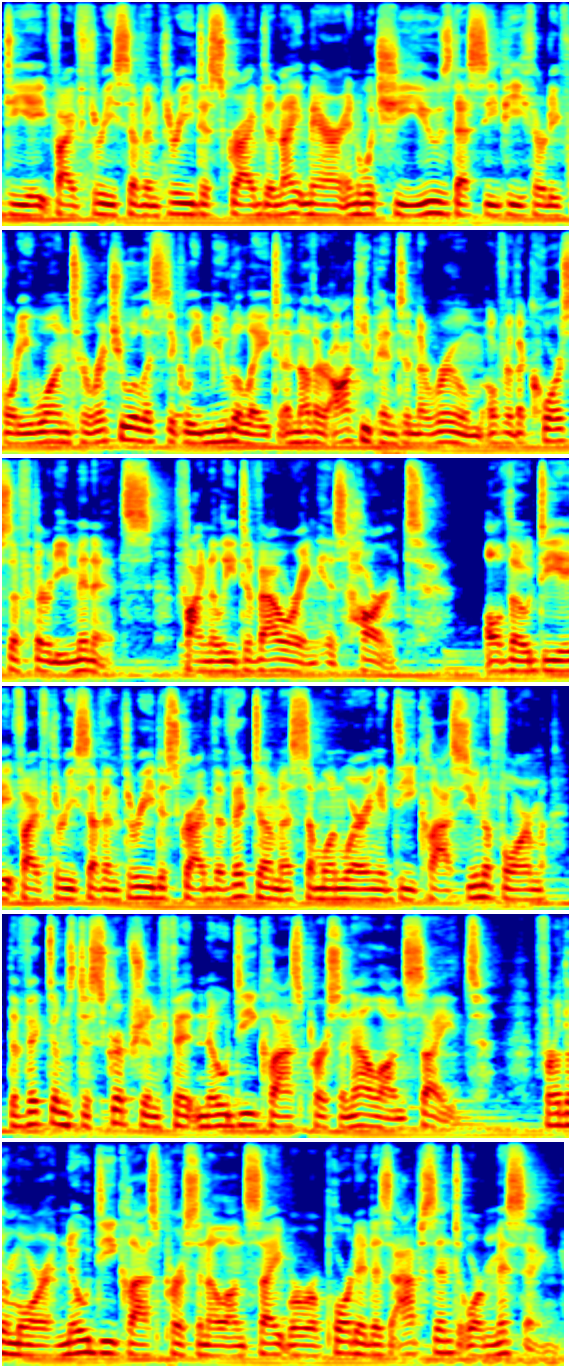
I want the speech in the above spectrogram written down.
D85373 described a nightmare in which she used SCP-3041 to ritualistically mutilate another occupant in the room over the course of 30 minutes, finally devouring his heart. Although D85373 described the victim as someone wearing a D-Class uniform, the victim's description fit no D-Class personnel on site. Furthermore, no D-Class personnel on site were reported as absent or missing.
